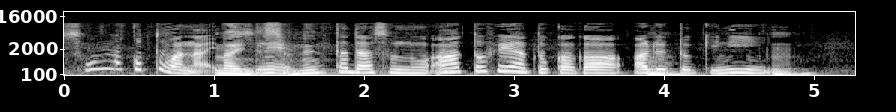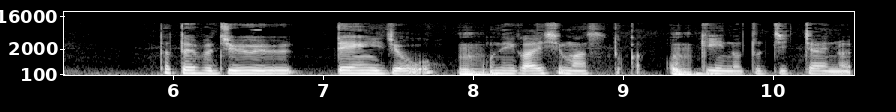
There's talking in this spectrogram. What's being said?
そんなことはないですね。すよね。ただそのアートフェアとかがある時に、うん。例えば10点以上お願いしますとか、うん。大きいのとちっちゃいの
